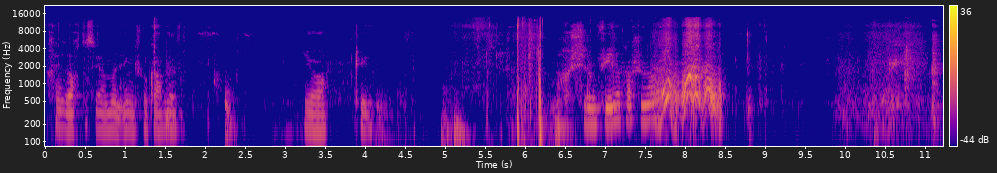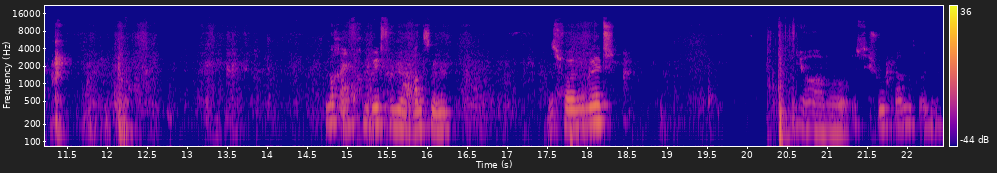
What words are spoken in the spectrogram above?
Ach, er sagt das ja mein Englisch Vokabelheft. Ja, okay. Mach ich eine Fehlertasche noch? Mach einfach ein Bild von dem ganzen. Das Folgenbild. Ja, wo ist die Schulplan drin?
